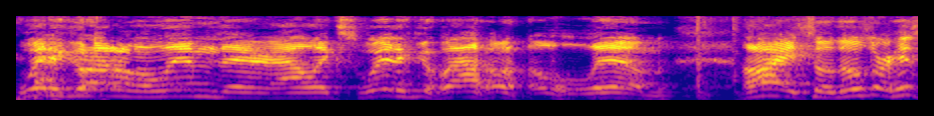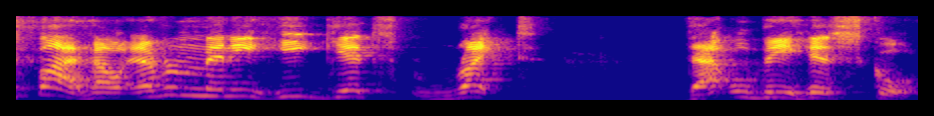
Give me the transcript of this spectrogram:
Way to go out on a limb there, Alex. Way to go out on a limb. All right, so those are his five. However many he gets right, that will be his score.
